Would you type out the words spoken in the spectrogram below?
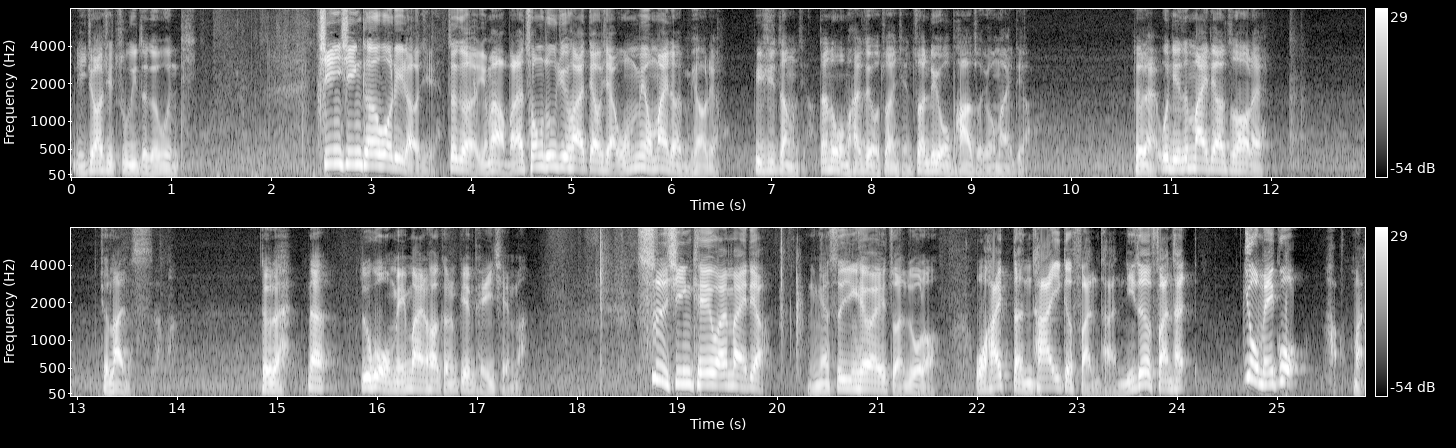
你就要去注意这个问题。金星科获利了结，这个有没有？本来冲出去后来掉下来，我们没有卖得很漂亮，必须这样讲。但是我们还是有赚钱，赚六趴左右卖掉，对不对？问题是卖掉之后呢，就烂死了嘛，对不对？那如果我没卖的话，可能变赔钱嘛。四星 KY 卖掉，你看四星 KY 也转弱了。我还等它一个反弹，你这个反弹又没过，好卖，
